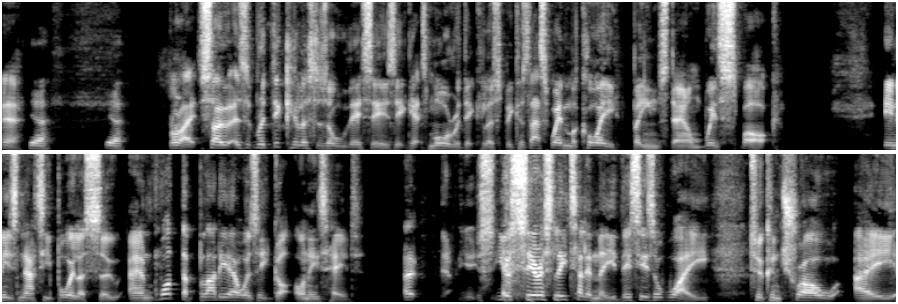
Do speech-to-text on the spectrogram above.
that. Yeah. Yeah. Yeah. All right. So as ridiculous as all this is, it gets more ridiculous because that's when McCoy beams down with Spock in his natty boiler suit, and what the bloody hell has he got on his head? You- you're seriously telling me this is a way to control a,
